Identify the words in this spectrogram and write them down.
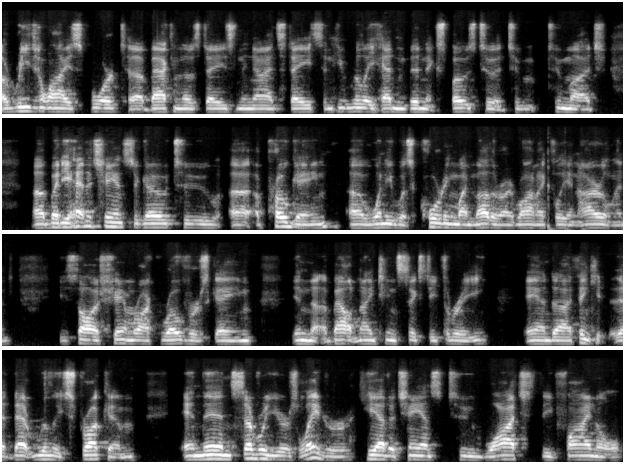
a regionalized sport uh, back in those days in the United States, and he really hadn't been exposed to it too too much. Uh, but he had a chance to go to uh, a pro game uh, when he was courting my mother, ironically, in Ireland. He saw a Shamrock Rovers game in about 1963, and I think that, that really struck him. And then several years later, he had a chance to watch the final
